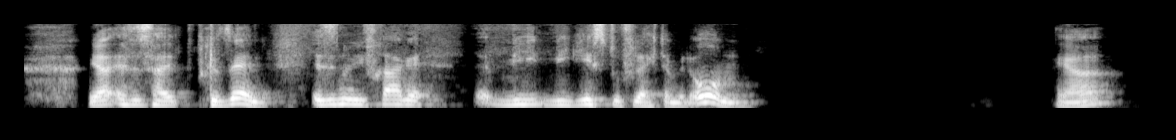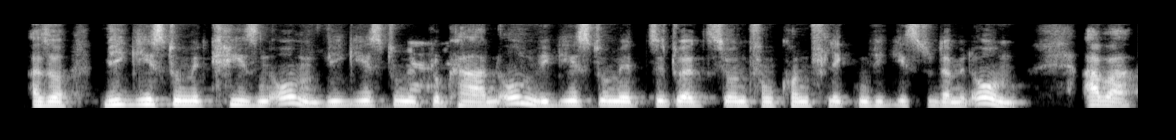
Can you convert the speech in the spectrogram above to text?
ja, es ist halt präsent. Es ist nur die Frage, wie, wie gehst du vielleicht damit um? Ja, also wie gehst du mit Krisen um? Wie gehst du mit Blockaden um? Wie gehst du mit Situationen von Konflikten? Wie gehst du damit um? Aber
